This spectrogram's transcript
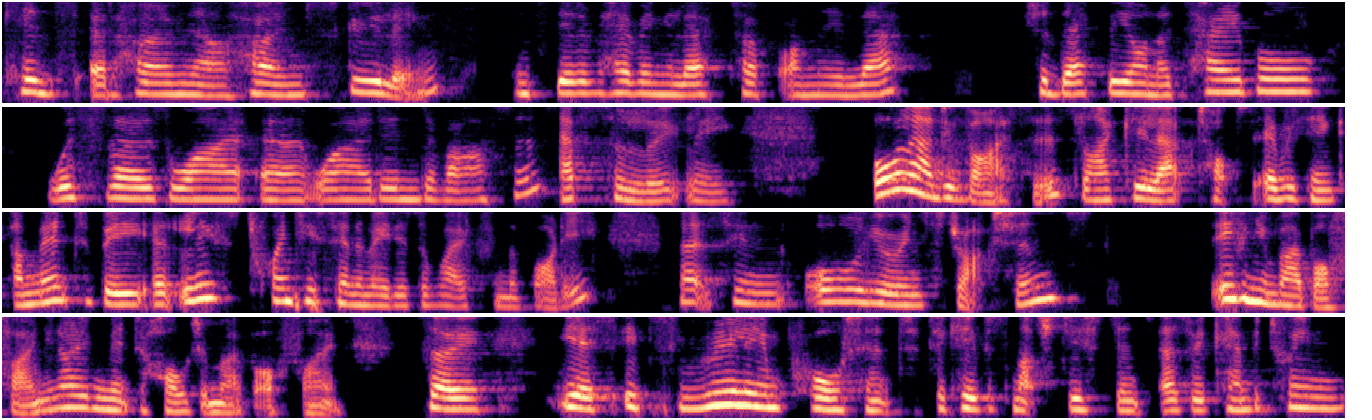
kids at home now homeschooling. Instead of having a laptop on their lap, should that be on a table with those uh, wired in devices? Absolutely. All our devices, like your laptops, everything, are meant to be at least 20 centimetres away from the body. That's in all your instructions even your mobile phone. You're not even meant to hold your mobile phone. So, yes, it's really important to keep as much distance as we can between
